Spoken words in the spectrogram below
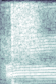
I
